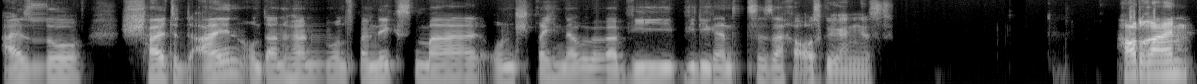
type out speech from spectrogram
also schaltet ein und dann hören wir uns beim nächsten Mal und sprechen darüber, wie, wie die ganze Sache ausgegangen ist. Haut rein!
